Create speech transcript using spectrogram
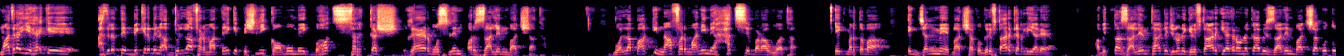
माजरा यह है कि हज़रत बिक्र बिन अब्दुल्ला फरमाते हैं कि पिछली कौमों में एक बहुत सरकश, गैर मुस्लिम और जालिम बादशाह था। वो अल्लाह पाक की नाफरमानी में हद से बड़ा हुआ था। एक मरतबा एक जंग में बादशाह को गिरफ़्तार कर लिया गया। अब इतना जालिम था कि जिन्होंने गिरफ़्तार किया था, उन्होंने कहा, अब इस जालिम बादशाह को तो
